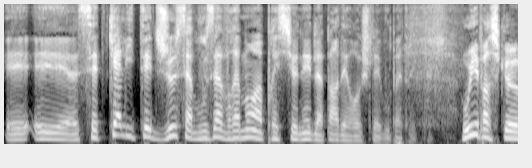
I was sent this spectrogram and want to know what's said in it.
Et, et, cette qualité de jeu, ça vous a vraiment impressionné de la part des Rochelais, vous Patrick? Oui, parce que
